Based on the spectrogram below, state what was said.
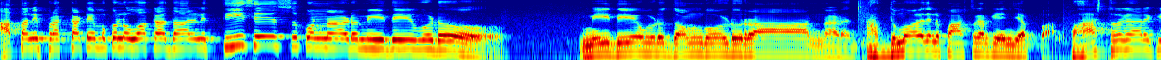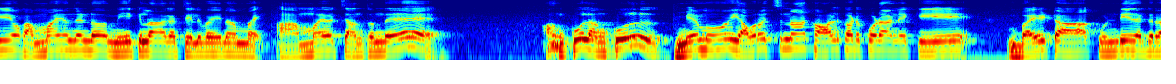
అతని ప్రక్కటెముకలు ఒక దానిని తీసేసుకున్నాడు మీ దేవుడు. మీ దేవుడు దొంగోడు రా అన్నాడు అర్థమవలేదండి పాస్టర్ గారికి ఏం చెప్పాలి. పాస్టర్ గారికి ఒక అమ్మాయి ఉందండో మీకులాగా తెలివైన అమ్మాయి. ఆ అమ్మాయి వచ్చి అంటుందే అంకుల్ అంకుల్ మేము ఎవరొచ్చినా కాళ్ళు కడుక్కోవడానికి బయట కుండీ దగ్గర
